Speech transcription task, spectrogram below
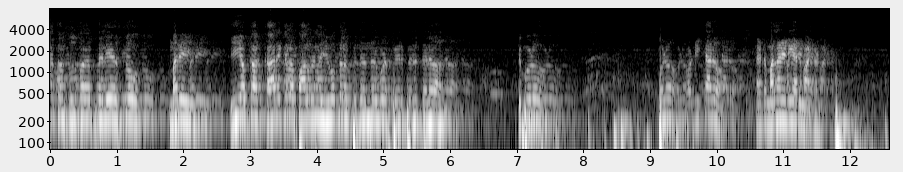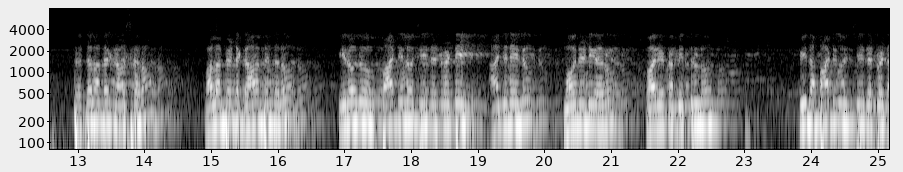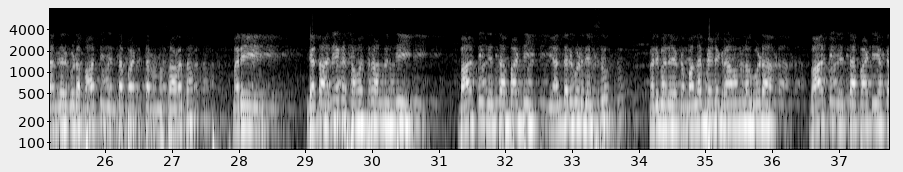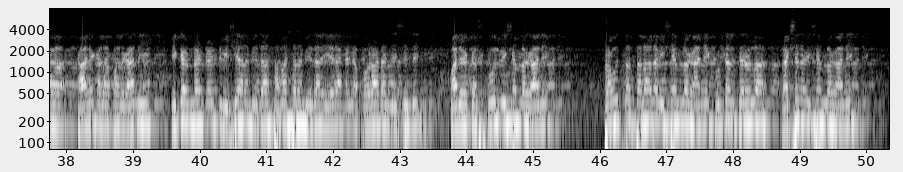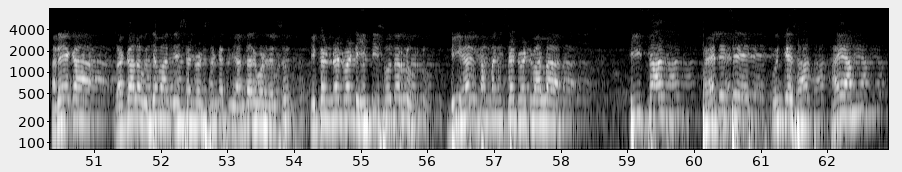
స్వాగతం సుస్వాగతం తెలియజేస్తూ మరి ఈ యొక్క కార్యక్రమంలో పాల్గొన్న యువకుల పెద్దందరూ కూడా పేరు పేరు ధన్యవాదాలు. ఇప్పుడు ఇప్పుడు రెండు నిమిషాలు డాక్టర్ మల్లారెడ్డి గారిని మాట్లాడారు పెద్దలందరికీ నమస్కారం. వల్లంపేట గ్రామ పెద్దలు ఈరోజు పార్టీలో చేరినటువంటి ఆంజనేయులు మోహన్ రెడ్డి గారు వారి యొక్క మిత్రులు వివిధ పార్టీల నుంచి చేరినటువంటి అందరూ కూడా భారతీయ జనతా పార్టీ తరఫున స్వాగతం. మరి గత అనేక సంవత్సరాల నుంచి భారతీయ జనతా పార్టీ మీ అందరూ కూడా తెలుసు. మరి మన యొక్క మల్లంపేట గ్రామంలో కూడా భారతీయ జనతా పార్టీ యొక్క కార్యకలాపాలు కానీ ఇక్కడ ఉన్నటువంటి విషయాల మీద సమస్యల మీద ఏ రకంగా పోరాటం చేసింది. మన యొక్క స్కూల్ విషయంలో కానీ ప్రభుత్వ స్థలాల విషయంలో కానీ కుంటల చెరువుల రక్షణ విషయంలో కానీ అనేక రకాల ఉద్యమాలు చేసినటువంటి సంగతి మీ అందరూ కూడా తెలుసు. ఇక్కడ ఉన్నటువంటి హిందీ సోదరులు బీహార్ సంబంధించినటువంటి వాళ్ళ तीस साल पहले से उनके साथ है हम,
